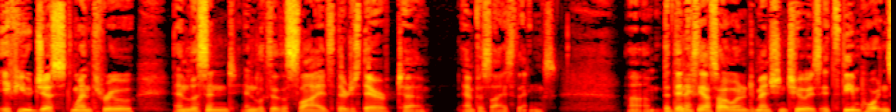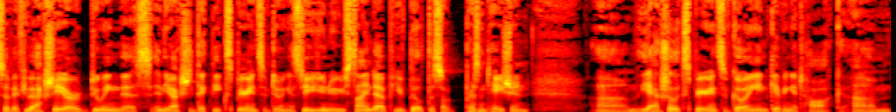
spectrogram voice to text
if you just went through and listened and looked at the slides. They're just there to emphasize things. Um, but the next thing also I wanted to mention too is it's the importance of if you actually are doing this and you actually like the experience of doing it. So you, you know you signed up, you've built this presentation, um, the actual experience of going and giving a talk. Um,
